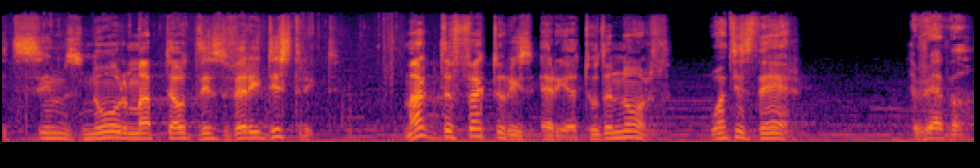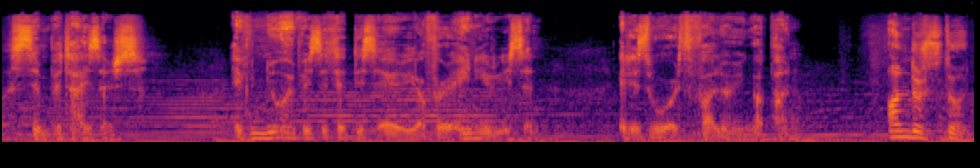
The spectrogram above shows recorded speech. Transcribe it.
It seems Noor mapped out this very district. Marked the factories area to the north. What is there? Rebel sympathizers. If Noor visited this area for any reason, it is worth following up on. Understood.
